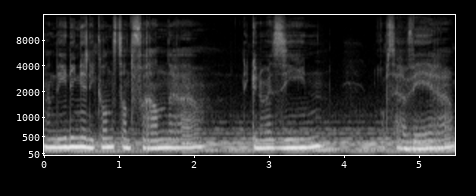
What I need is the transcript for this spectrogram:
En die dingen die constant veranderen, die kunnen we zien, observeren.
